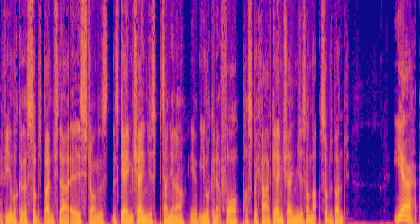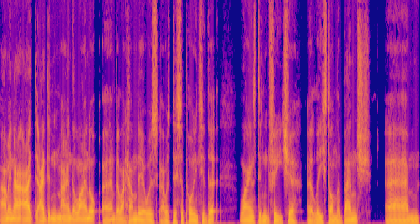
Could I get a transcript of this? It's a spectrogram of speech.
if you look at the subs bench, there it is strong. There's, there's game changes, potentially. You know, you're, you're looking at four, possibly five game changes on that subs bench. Yeah, I mean, I I, I didn't mind the lineup, um, but like Andy, I was I was disappointed that Lyons didn't feature at least on the bench. Um,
